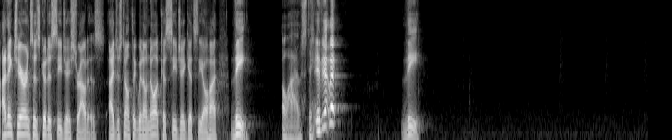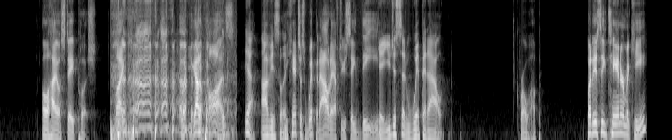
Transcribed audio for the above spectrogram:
I think Jaren's as good as C.J. Stroud is. I just don't think we don't know it because C.J. gets the Ohio the Ohio State. If you the Ohio State push. Like you got to pause. Yeah, obviously. You can't just whip it out after you say the. Yeah, you just said whip it out. Grow up. But is he Tanner McKee?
